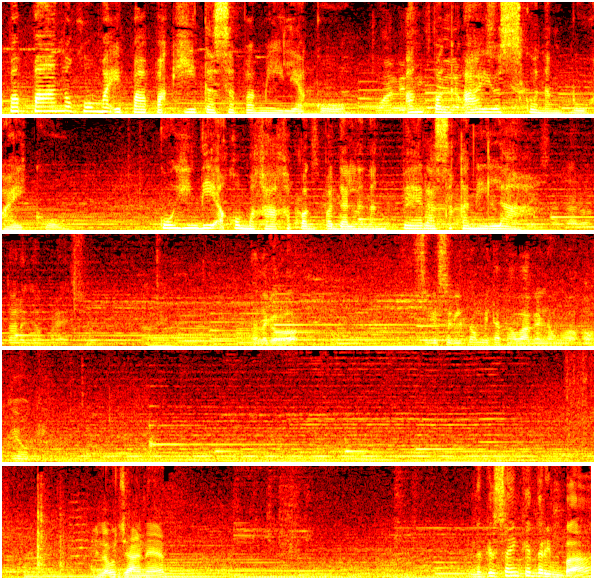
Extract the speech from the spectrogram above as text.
Paano ko maipapakita sa pamilya ko ang pag-ayos ko ng buhay ko kung hindi ako makakapagpadala ng pera sa kanila? Ganun talaga presyo. Talaga po? Sige, saglit lang. May tatawagan lang ako. Okay, okay. Hello, Janet? Nag-resign ka na rin ba?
